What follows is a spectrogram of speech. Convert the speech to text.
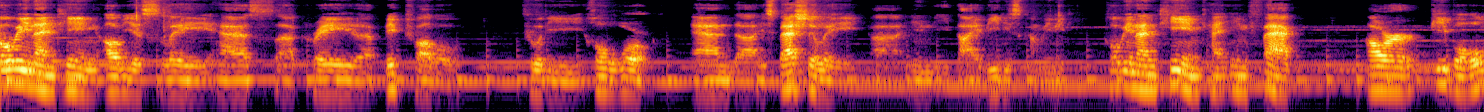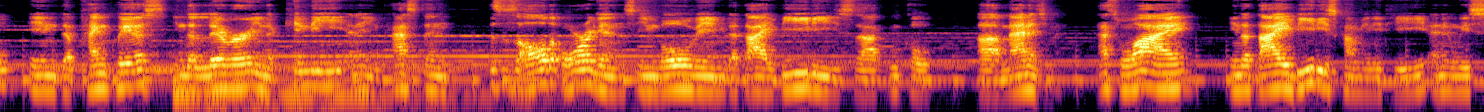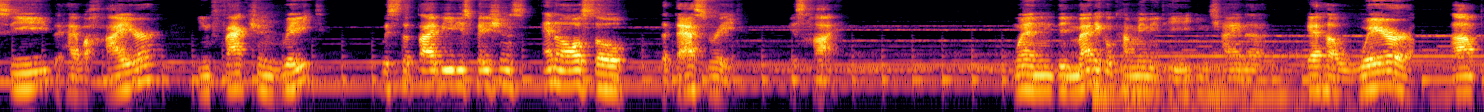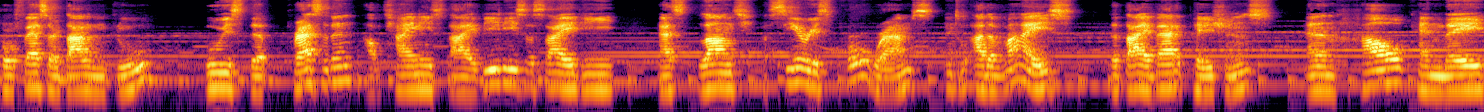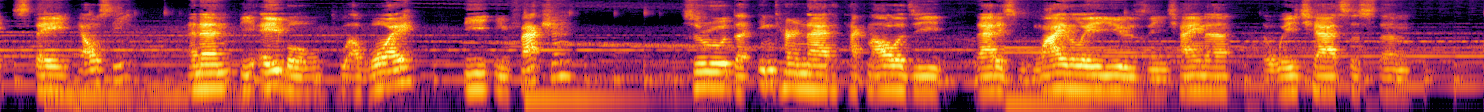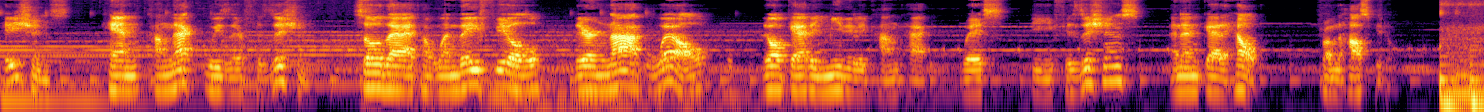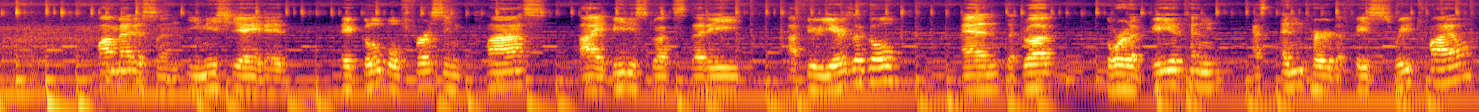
COVID 19 obviously has uh, created a big trouble to the whole world, and uh, especially uh, in the diabetes community. COVID 19 can infect our people in the pancreas, in the liver, in the kidney, and the intestine. This is all the organs involving the diabetes uh, glucose uh, management. That's why in the diabetes community, and then we see they have a higher infection rate with the diabetes patients, and also the death rate is high. When the medical community in China get aware, uh, Professor Dalong Zhu, who is the president of Chinese Diabetes Society, has launched a series of programs to advise the diabetic patients and how can they stay healthy and then be able to avoid the infection through the internet technology that is widely used in China, the WeChat system. Patients can connect with their physician so that when they feel they're not well, they'll get immediately contact with the physicians and then get help from the hospital. Hua Medicine initiated a global first-in-class diabetes drug study a few years ago, and the drug dorzagliatin has entered the phase 3 trial,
